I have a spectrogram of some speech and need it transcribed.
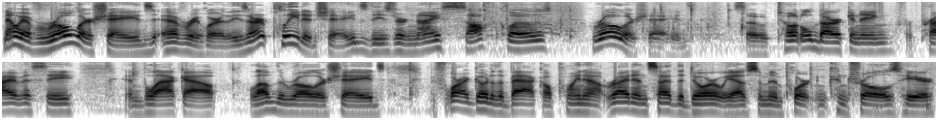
Now we have roller shades everywhere. These aren't pleated shades. These are nice, soft close roller shades. So total darkening for privacy and blackout. Love the roller shades. Before I go to the back, I'll point out right inside the door we have some important controls here.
